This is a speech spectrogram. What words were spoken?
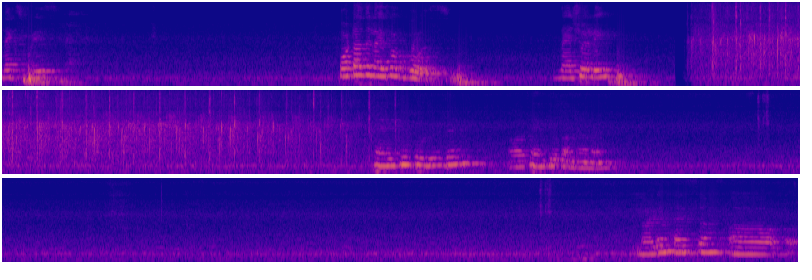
Next please what are the life of goals Naturally, Thank you, Pudin. Uh, thank you, Kanna ma'am. Madam has some uh,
